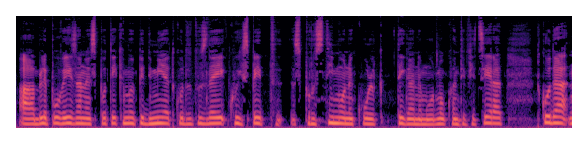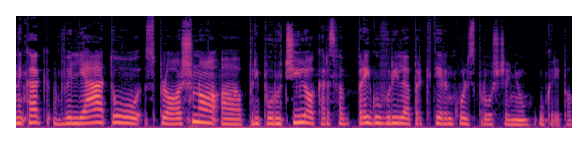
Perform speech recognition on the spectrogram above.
a, bile povezane s potekom epidemije, tako da tu zdaj, ko jih spet sprostimo, nekoliko tega ne moramo kvantificirati. Tako da nekako velja to splošno a, priporočilo, kar sva prej govorila, pri katerem koli sproščanju ukrepov.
